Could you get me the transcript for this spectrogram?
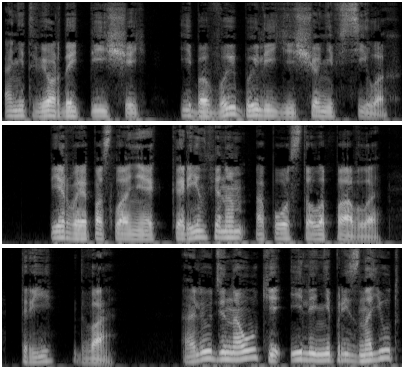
а не твердой пищей, ибо вы были еще не в силах». Первое послание к Коринфянам апостола Павла 3.2. А люди науки или не признают,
